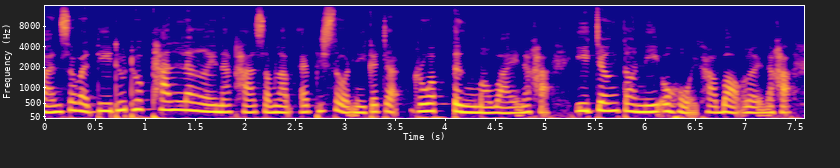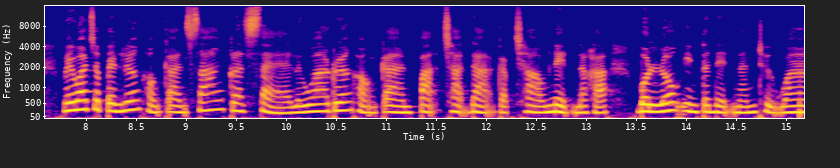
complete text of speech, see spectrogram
หวานสวัสดีทุกๆทท่านเลยนะคะสำหรับเอพิโซดนี้ก็จะรวบตึงมาไว้นะคะ อีเจิงตอนนี้โอ้โหค่ะบอกเลยนะคะ ไม่ว่าจะเป็นเรื่องของการสร้างกระแสหรือว่าเรื่องของการปะฉะดะกับชาวเน็ตนะคะ บนโลกอินเทอร์เน็ตนั้นถือว่า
